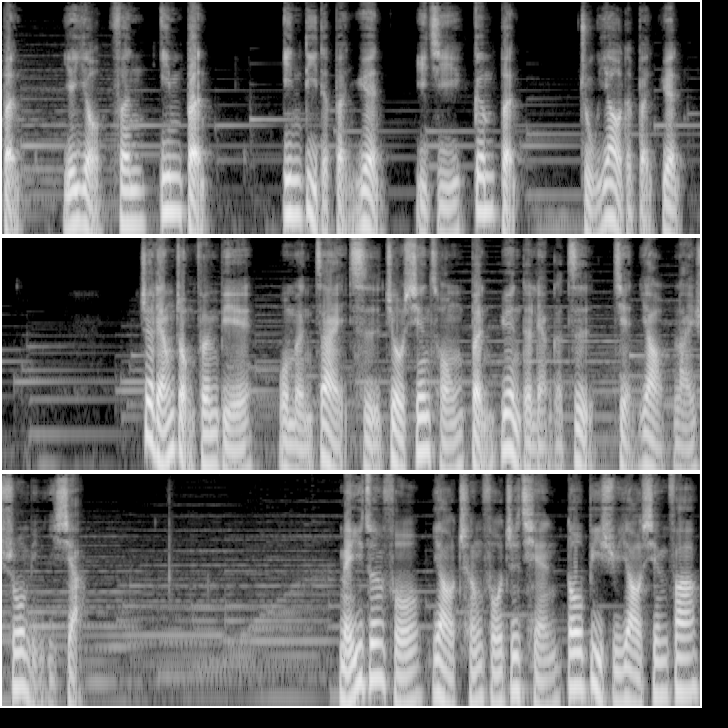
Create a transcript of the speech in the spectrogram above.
本，也有分因本，因地的本愿。以及根本、主要的本愿，这两种分别，我们在此就先从“本愿”的两个字简要来说明一下。每一尊佛要成佛之前，都必须要先发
